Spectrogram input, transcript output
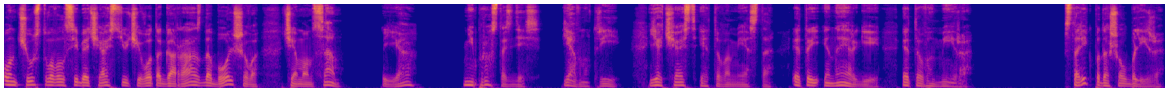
Он чувствовал себя частью чего-то гораздо большего, чем он сам. Я не просто здесь, я внутри, я часть этого места, этой энергии, этого мира. Старик подошел ближе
